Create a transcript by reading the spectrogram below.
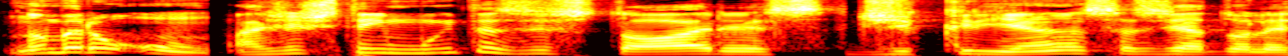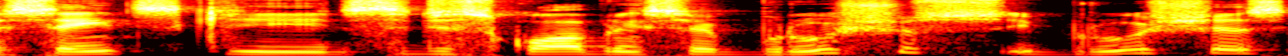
número um, a gente tem muitas histórias de crianças e adolescentes que se descobrem ser bruxos e bruxas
